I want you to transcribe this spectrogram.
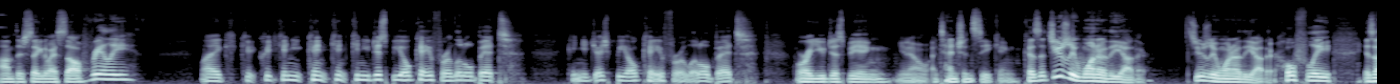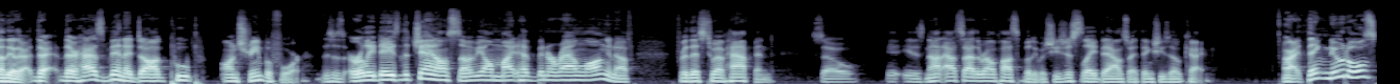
I'm just thinking to myself, really, like, can, can you can, can can you just be okay for a little bit? Can you just be okay for a little bit, or are you just being, you know, attention seeking? Because it's usually one or the other. It's usually one or the other. Hopefully, is on the other. There, there has been a dog poop on stream before. This is early days of the channel. Some of y'all might have been around long enough for this to have happened. So it is not outside the realm of possibility, but she's just laid down, so I think she's okay. All right, Think Noodles.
